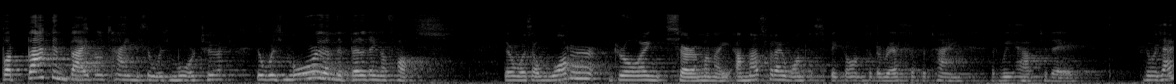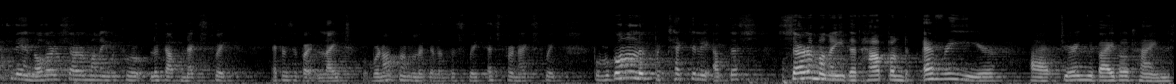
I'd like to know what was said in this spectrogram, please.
But back in Bible times, there was more to it. There was more than the building of huts. There was a water drawing ceremony, and that's what I want to speak on for the rest of the time that we have today. There was actually another ceremony which we'll look at next week. It was about light, but we're not going to look at it this week. It's for next week. But we're going to look particularly at this ceremony that happened every year uh, during the Bible times,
